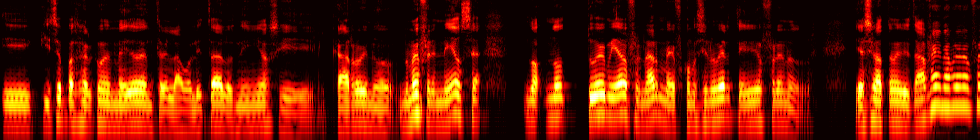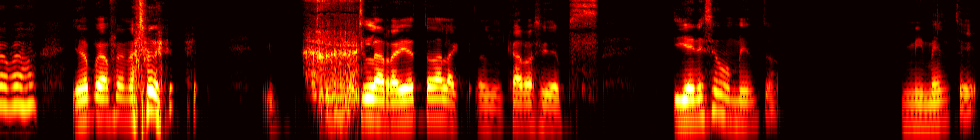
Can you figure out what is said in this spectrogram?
y quise pasar como en medio de entre la bolita de los niños y el carro y no, no me frené, o sea, no, no tuve miedo a frenarme, como si no hubiera tenido frenos, Y ese vato me gritaba, frena, frena, frena, frena, y yo no podía frenar, Y la rayé toda el carro así de... Y en ese momento, mi mente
